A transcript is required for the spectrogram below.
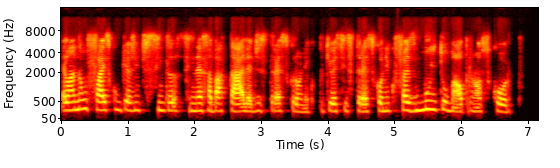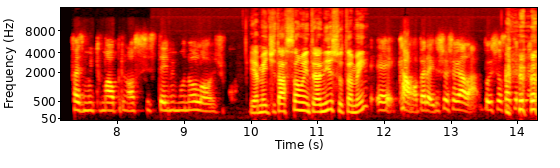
ela não faz com que a gente sinta-se nessa batalha de estresse crônico, porque esse estresse crônico faz muito mal para o nosso corpo, faz muito mal para o nosso sistema imunológico. E a meditação entra nisso também? É, calma, peraí, deixa eu chegar lá. Deixa eu só terminar.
